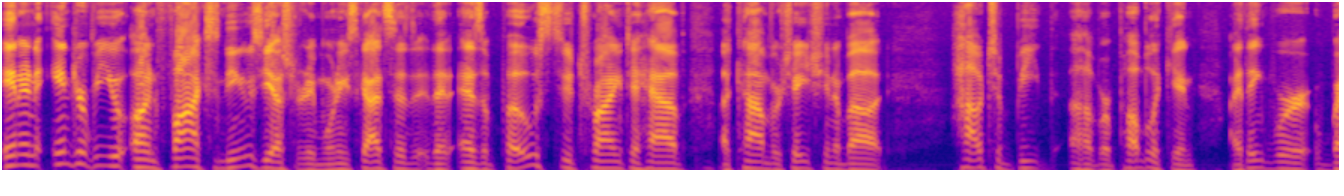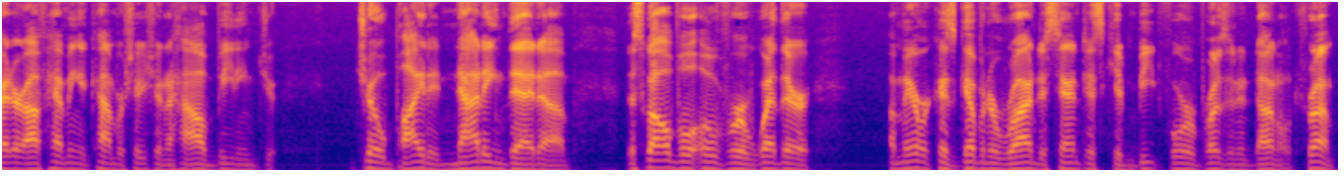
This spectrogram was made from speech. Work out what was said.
In an interview on Fox News yesterday morning, Scott said that as opposed to trying to have a conversation about how to beat a Republican, I think we're better off having a conversation on how beating Joe, Biden, noting that uh, the squabble over whether America's Governor Ron DeSantis can beat former President Donald Trump.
